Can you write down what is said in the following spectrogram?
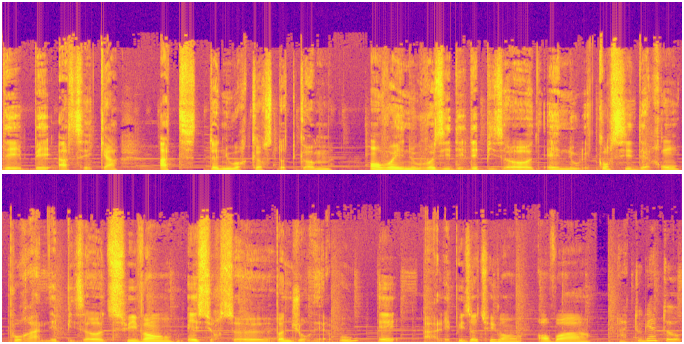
d b a c k at thenewworkers.com envoyez-nous vos idées d'épisodes et nous les considérerons pour un épisode suivant. Et sur ce, bonne journée à vous et à l'épisode suivant. Au revoir. À tout bientôt.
